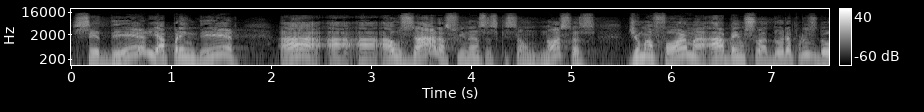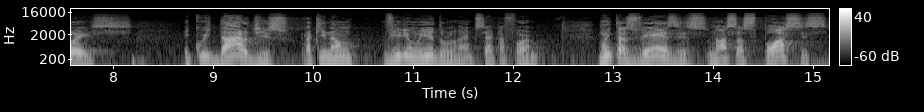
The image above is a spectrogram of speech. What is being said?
ceder e aprender a, a, a, usar as finanças que são nossas de uma forma abençoadora para os dois. E cuidar disso, para que não vire um ídolo, né, de certa forma. Muitas vezes, nossas posses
